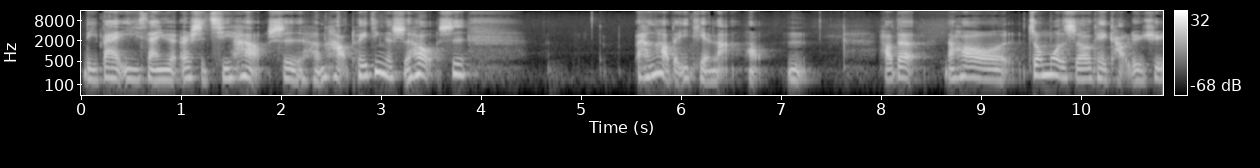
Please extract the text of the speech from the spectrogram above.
礼拜一三月二十七号是很好推进的时候，是很好的一天啦。好，嗯，好的。然后周末的时候可以考虑去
